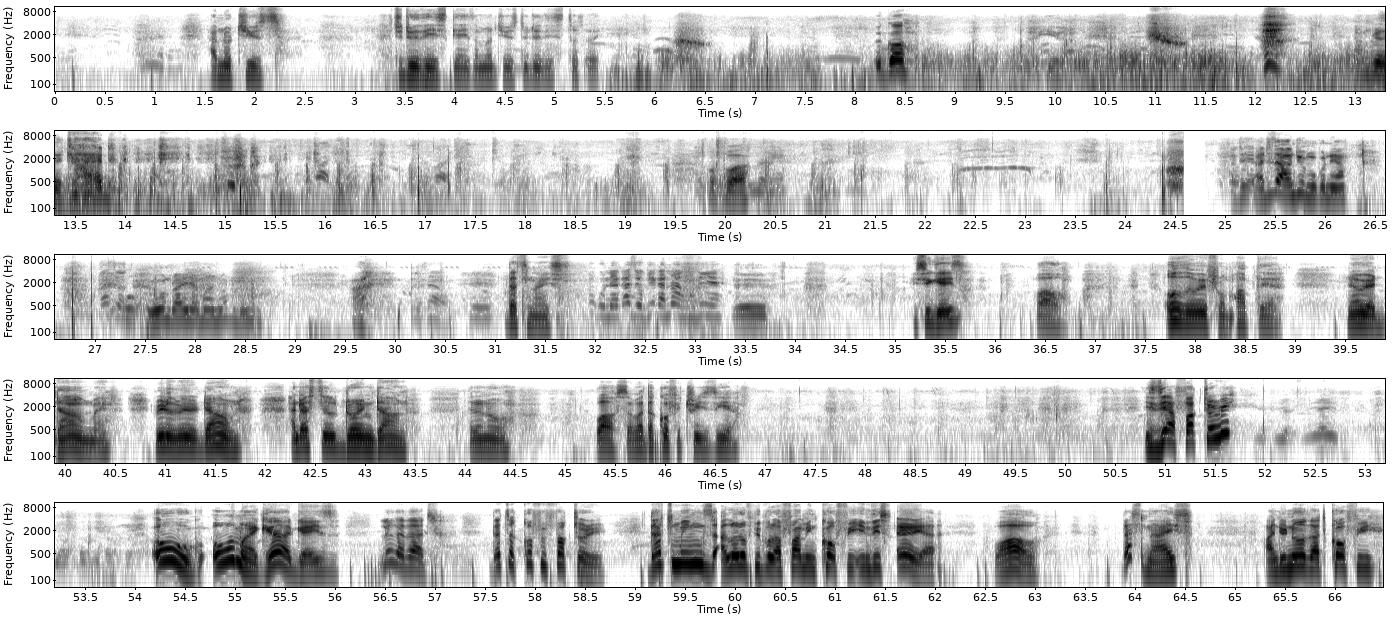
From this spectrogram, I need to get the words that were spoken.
I'm not used to do this, guys. I'm not used to do this totally. We go here. I'm really tired. Papa. atiza andio mukunia uyu ndwaire mwana Ah, that's nice. You see, guys? Wow. All the way from up there. Now we are down, man. Really, really down. And they're still going down. I don't know. Wow, some other coffee trees here. Is there a factory? Oh, oh my god, guys. Look at that. That's a coffee factory. That means a lot of people are farming coffee in this area. Wow. That's nice. And you know that coffee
